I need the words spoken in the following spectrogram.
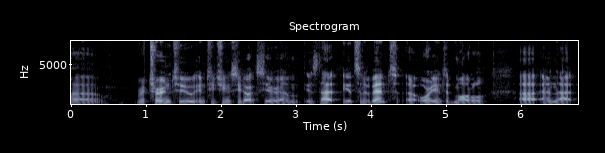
uh, return to in teaching CIDOC CRM is that it's an event-oriented model uh, and that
